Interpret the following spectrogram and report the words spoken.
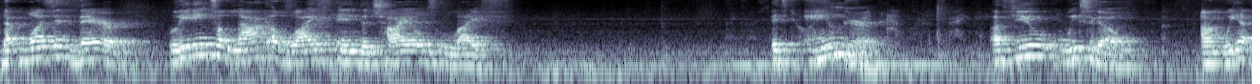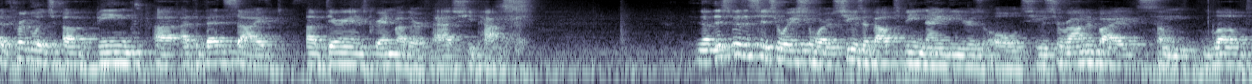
that wasn't there, leading to lack of life in the child's life. It's anger. A few weeks ago, um, we had the privilege of being uh, at the bedside of Darian's grandmother as she passed. Now, this was a situation where she was about to be 90 years old. She was surrounded by some loved,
